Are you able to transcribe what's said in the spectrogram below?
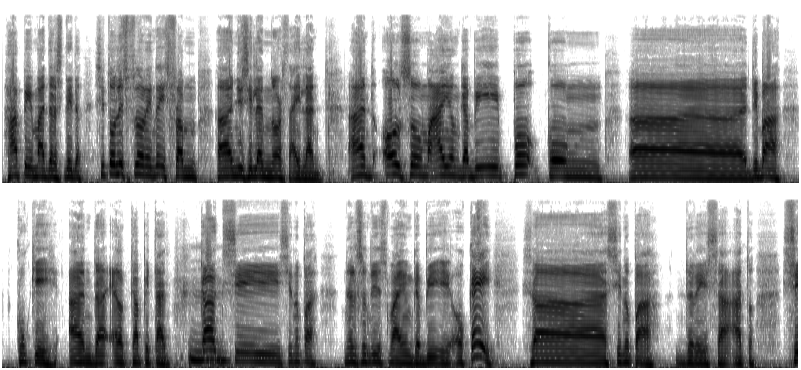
Happy Mother's Day. Si Tulits Florendo is from uh, New Zealand North Island. And also maayong gabi po kung uh, 'di ba Cookie and uh, El Capitan. Kag si sino pa? Nelson Diaz maayong gabi. Okay. Sa sino pa? Dere sa ato. Si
